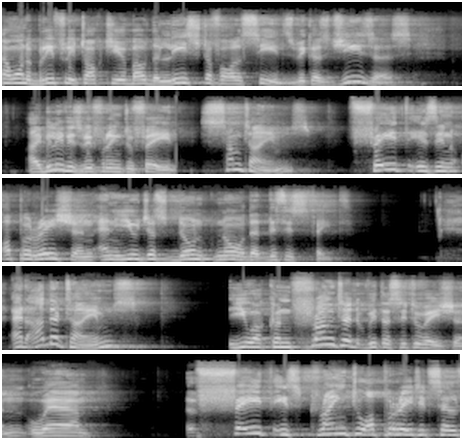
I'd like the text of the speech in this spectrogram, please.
I want to briefly talk to you about the least of all seeds because Jesus, I believe, is referring to faith. Sometimes faith is in operation and you just don't know that this is faith. At other times, you are confronted with a situation where faith is trying to operate itself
